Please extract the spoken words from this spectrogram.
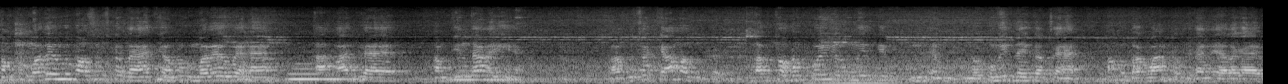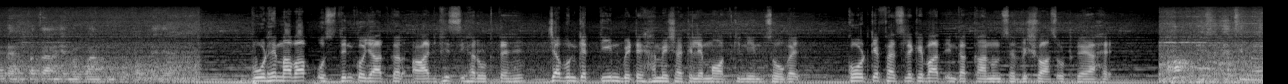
मरे हुए महसूस कर रहा है कि हम लोग मरे हुए हैं। आज है हम ज़िंदा नहीं हैं। आप दूसरा क्या महसूस करें? अब तो हम कोई उम्मीद की उम्मीद नहीं करते हैं। हम भगवान को दिखाने लगाए हुए हैं। पता नहीं भगवान हमको कब ले जाए बूढ़े माँ बाप उस दिन को याद कर आज भी सिहर उठते हैं जब उनके तीन बेटे हमेशा के लिए मौत की नींद सो गए। कोर्ट के फैसले के बाद इनका कानून से विश्वास उठ गया है। हम इस स्थिति में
